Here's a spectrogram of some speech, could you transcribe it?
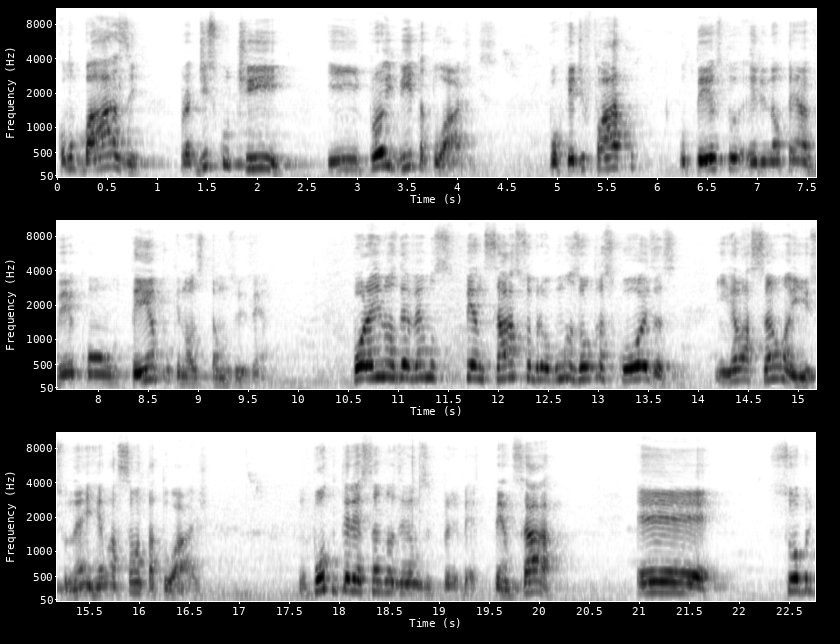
como base para discutir e proibir tatuagens. Porque de fato o texto ele não tem a ver com o tempo que nós estamos vivendo. Porém nós devemos pensar sobre algumas outras coisas em relação a isso, né? em relação à tatuagem. Um ponto interessante que nós devemos pensar é sobre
